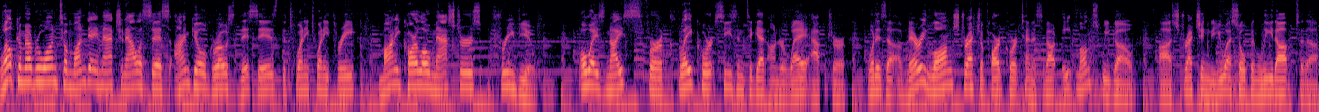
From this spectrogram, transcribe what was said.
Welcome, everyone, to Monday Match Analysis. I'm Gill Gross. This is the 2023 Monte Carlo Masters Preview. Always nice for clay court season to get underway after what is a, a very long stretch of hard court tennis. About eight months we go, uh, stretching the U.S. Open lead up to the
